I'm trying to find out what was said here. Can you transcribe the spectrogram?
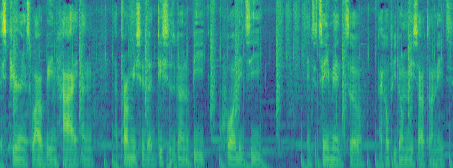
experience while being high? And I promise you that this is going to be quality entertainment. So I hope you don't miss out on it.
